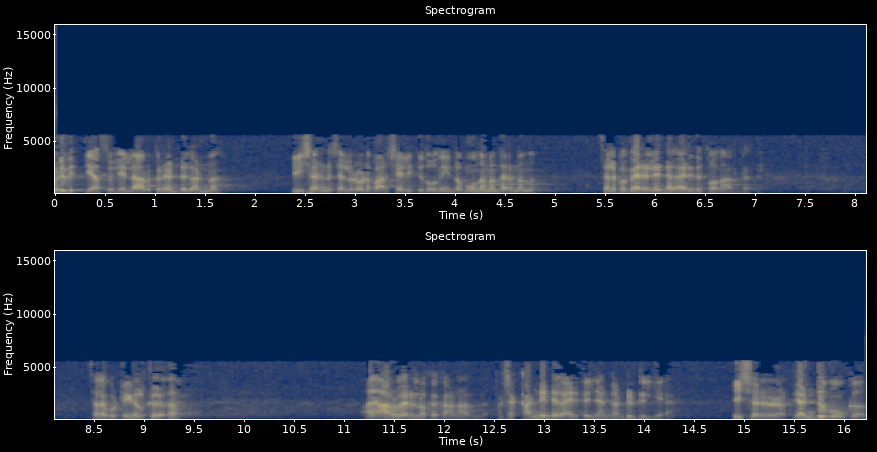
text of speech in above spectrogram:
ഒരു വ്യത്യാസമില്ല. എല്ലാവർക്കും രണ്ട് കണ്ണ്. ഈശ്വരന് ചിലരോട് പാർശ്യാലിറ്റി തോന്നിയിട്ടോ മൂന്നെണ്ണം തരണമെന്ന്. ചിലപ്പോൾ വിരലിന്റെ കാര്യത്തിൽ തോന്നാറുണ്ട്. ചില കുട്ടികൾക്ക് ആറു വിരലൊക്കെ കാണാറുണ്ട്. പക്ഷെ കണ്ണിന്റെ കാര്യത്തിൽ ഞാൻ കണ്ടിട്ടില്ല. ഈശ്വര രണ്ടു മൂക്ക്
